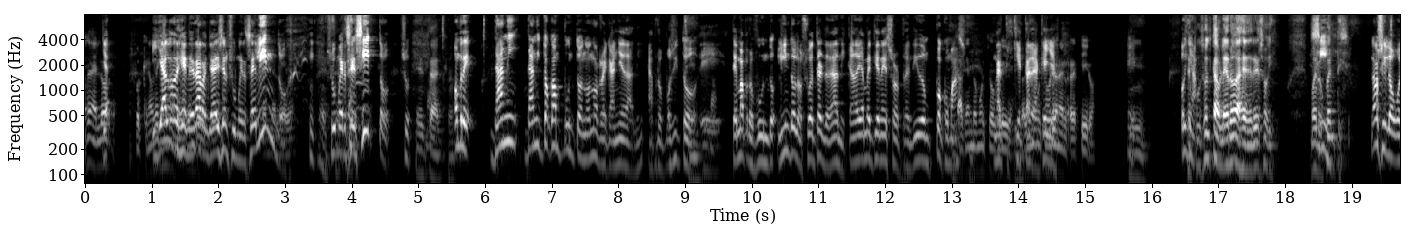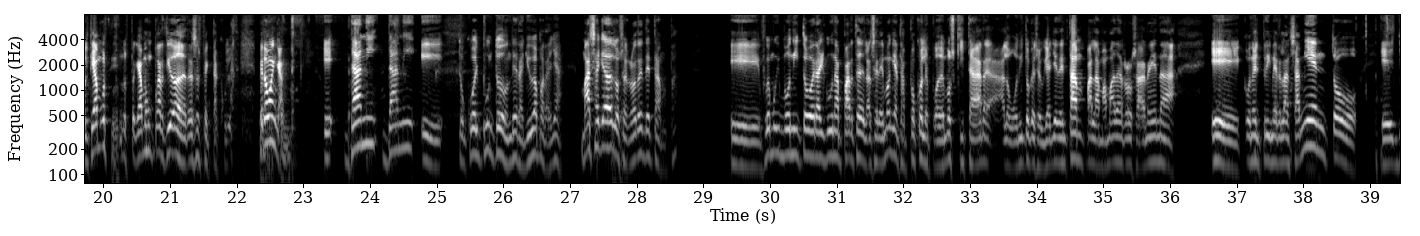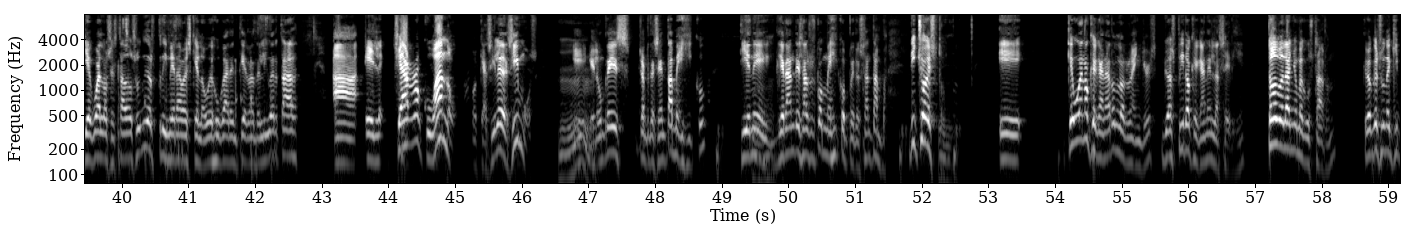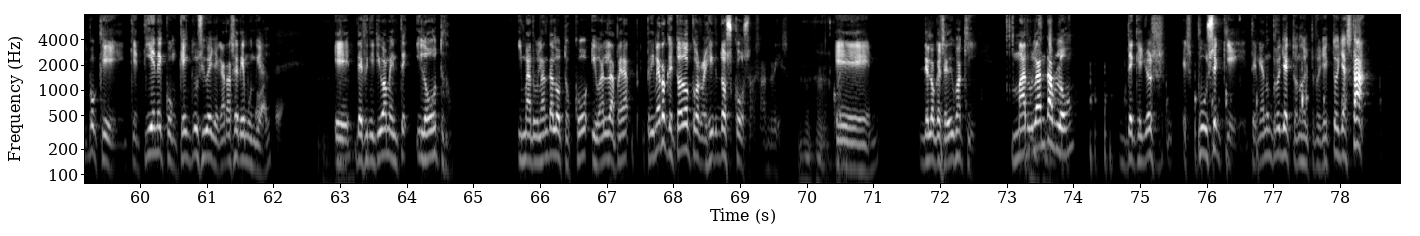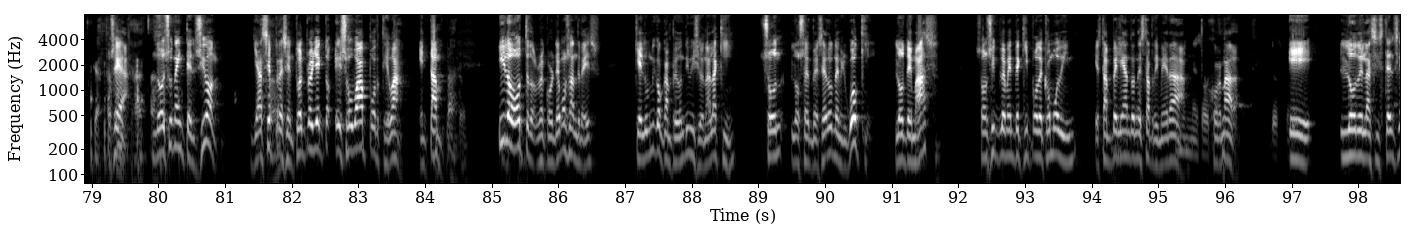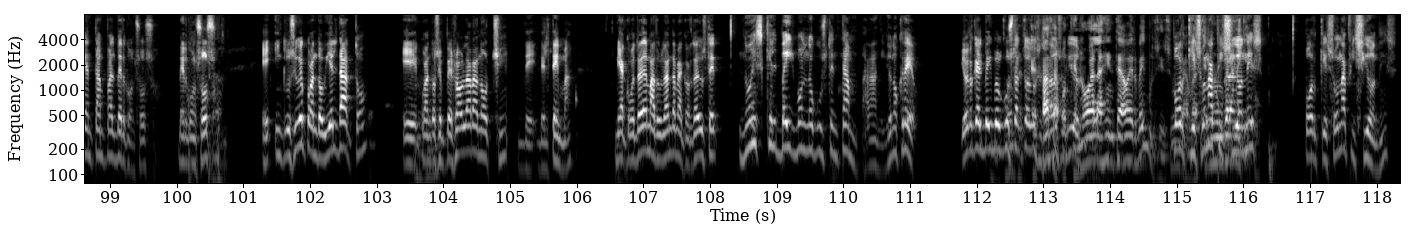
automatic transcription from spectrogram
y ya lo degeneraron, ya dicen su merced lindo, su mercecito. Exacto. Hombre, Dani, Dani toca un punto, no nos regañe Dani. A propósito, eh, tema profundo, lindo los suéteres de Dani. Cada día me tiene sorprendido un poco más. Está mucho una etiqueta de aquella. En el retiro. Eh, Se puso el tablero de ajedrez hoy. Bueno, cuente. No, si lo volteamos, nos pegamos un partido de ajedrez espectacular. Pero venga, eh, Dani, Dani tocó el punto donde era, yo iba para allá. Más allá de los errores de Tampa, eh, fue muy bonito ver alguna parte de la ceremonia, tampoco le podemos quitar a lo bonito que se vio ayer en Tampa, la mamá de Rosanena eh, con el primer lanzamiento, eh, llegó a los Estados Unidos, primera vez que lo ve jugar en Tierra de Libertad, a el charro cubano, porque así le decimos. Mm. el hombre es, representa a México, tiene grandes lazos con México, pero está en Tampa. Dicho esto, qué bueno que ganaron los Rangers, yo aspiro a que ganen la serie, todo el año me gustaron Creo que es un equipo que, que tiene con qué inclusive llegar a Serie Mundial. Eh, definitivamente. Y lo otro, y Madulanda lo tocó y vale la pena, primero que todo, corregir dos cosas, Andrés, eh, de lo que se dijo aquí. Madulanda habló de que yo expuse que tenían un proyecto, no, el proyecto ya está. o sea, no es una intención, ya se presentó el proyecto, eso va porque va, en Tampa. Y lo otro, recordemos, Andrés, que el único campeón divisional aquí son los cerveceros de Milwaukee. Los demás son simplemente equipos de comodín que están peleando en esta primera jornada. Eh, lo de la asistencia en Tampa es vergonzoso, vergonzoso. Eh, inclusive cuando vi el dato, eh, cuando se empezó a hablar anoche del tema, me acordé de Madulanda, me acordé de usted. No es que el béisbol no guste en Tampa, Dani, yo no creo. Yo creo que el béisbol gusta en todos los Estados Unidos. no va la gente a ver béisbol? porque son aficiones, porque son aficiones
